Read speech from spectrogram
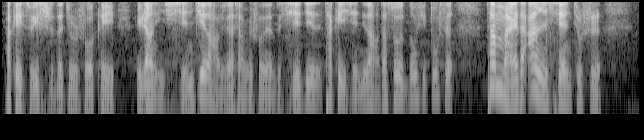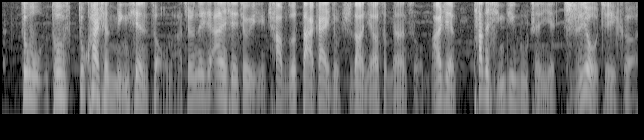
他可以随时的，就是说可以可以让你衔接的好，就像小明说的，衔接他可以衔接的好，他所有的东西都是他埋的暗线，就是。都都都快成明线走了，就是那些暗线就已经差不多大概就知道你要怎么样走，而且他的行进路程也只有这个，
